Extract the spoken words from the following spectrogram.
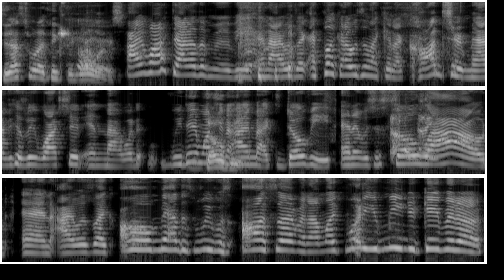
See, that's what I think the goal is. I walked out of the movie and I was like, I feel like I was in like in a concert, man, because we watched it in that what we didn't watch it in IMAX, Dolby, and it was just so Oh, nice. loud. And I was like, oh man, this movie was awesome. And I'm like, what do you mean you gave it a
